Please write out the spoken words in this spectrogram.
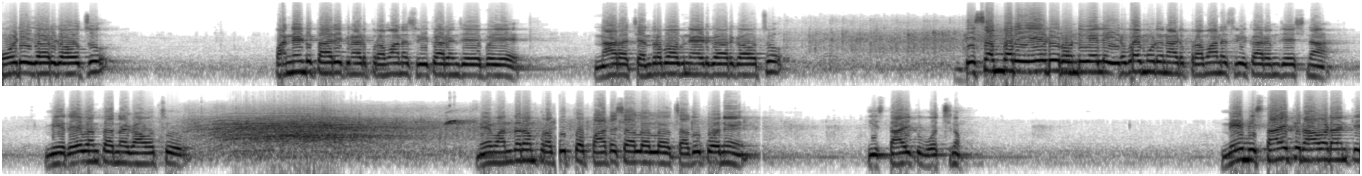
మోడీ గారు కావచ్చు పన్నెండు తారీఖు నాడు ప్రమాణ స్వీకారం చేయబోయే నారా చంద్రబాబు నాయుడు గారు కావచ్చు డిసెంబర్ ఏడు రెండు వేల ఇరవై మూడు నాడు ప్రమాణ స్వీకారం చేసిన మీ రేవంత్ అన్న కావచ్చు మేమందరం ప్రభుత్వ పాఠశాలల్లో చదువుకొని ఈ స్థాయికి వచ్చినాం. మేము ఈ స్థాయికి రావడానికి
